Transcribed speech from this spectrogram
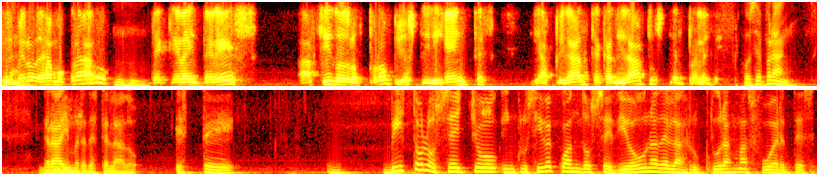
primero dejamos claro de que el interés ha sido de los propios dirigentes y aspirantes a candidatos del PLD. José Fran, Graimer de este lado. Este, visto los hechos, inclusive cuando se dio una de las rupturas más fuertes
